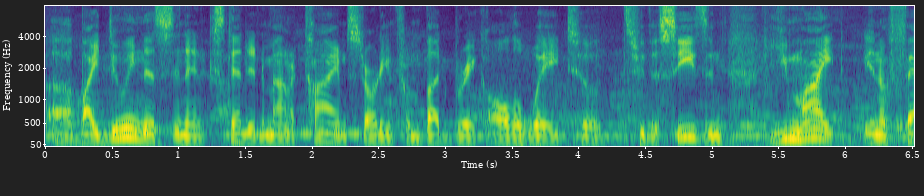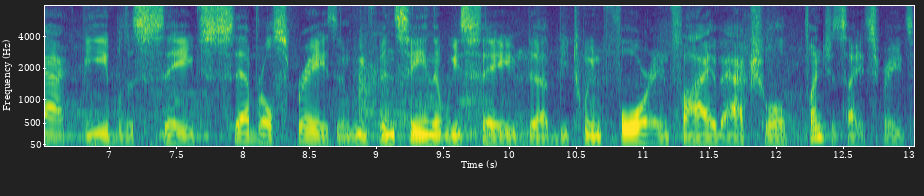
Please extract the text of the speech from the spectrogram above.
uh, by doing this in an extended amount of time, starting from bud break all the way to, to the season, you might, in effect, be able to save several sprays. And we've been seeing that we saved uh, between four and five actual fungicide sprays.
